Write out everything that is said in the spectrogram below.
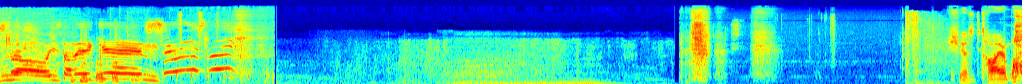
Oh no, he's done it again! Seriously? She has time.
